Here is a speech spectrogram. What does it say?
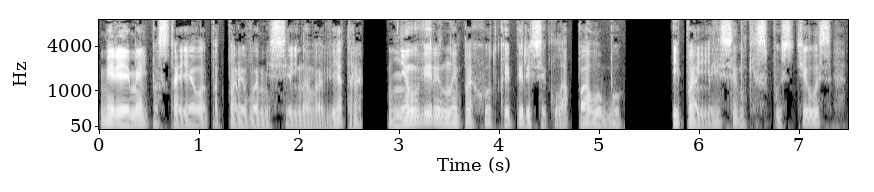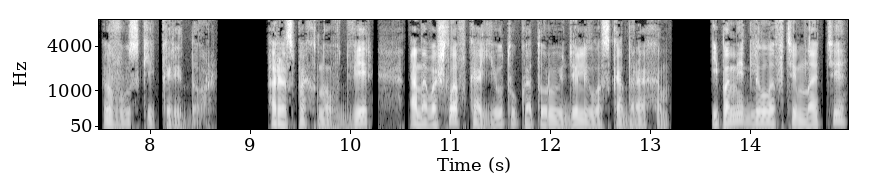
Мириамель постояла под порывами сильного ветра, неуверенной походкой пересекла палубу и по лесенке спустилась в узкий коридор. Распахнув дверь, она вошла в каюту, которую делила с Кадрахом, и помедлила в темноте,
